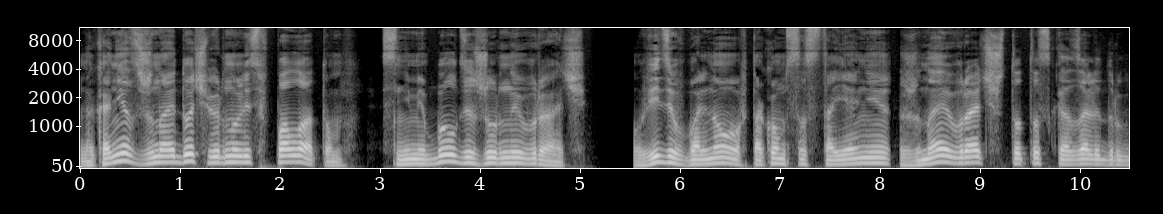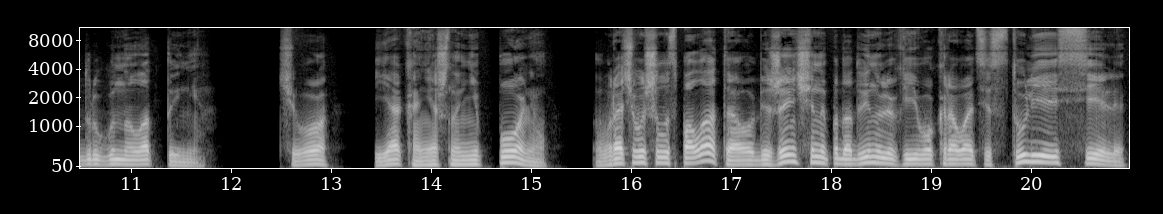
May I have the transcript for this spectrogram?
Наконец, жена и дочь вернулись в палату. С ними был дежурный врач. Увидев больного в таком состоянии, жена и врач что-то сказали друг другу на латыни. Чего я, конечно, не понял. Врач вышел из палаты, а обе женщины пододвинули к его кровати стулья и сели.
